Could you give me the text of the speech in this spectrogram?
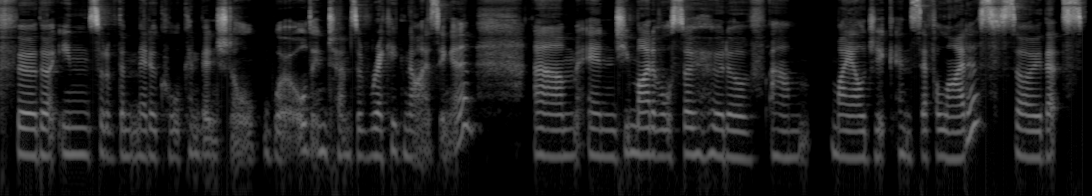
further in sort of the medical conventional world in terms of recognizing it. Um, and you might have also heard of um, myalgic encephalitis. So that's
